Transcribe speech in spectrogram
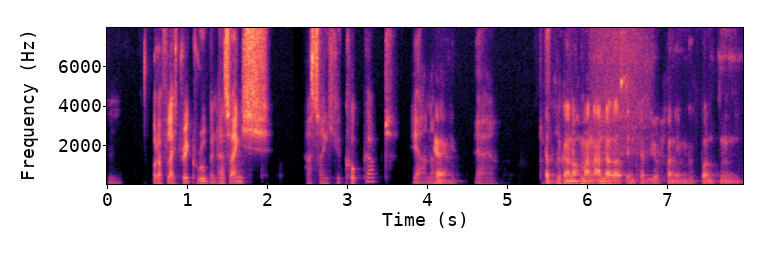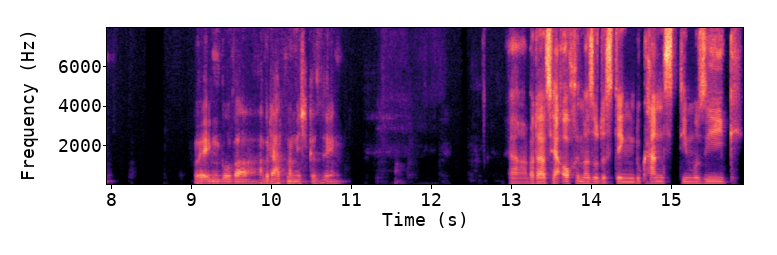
hm. oder vielleicht Rick Rubin. Hast du eigentlich, hast du eigentlich geguckt gehabt? Ja, ne? Ja, ja. ja. Ich habe sogar noch mal ein anderes Interview von ihm gefunden, wo er irgendwo war, aber da hat man nicht gesehen. Ja, aber da ist ja auch immer so das Ding, du kannst die Musik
